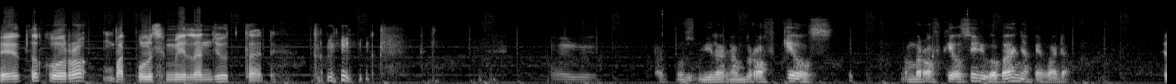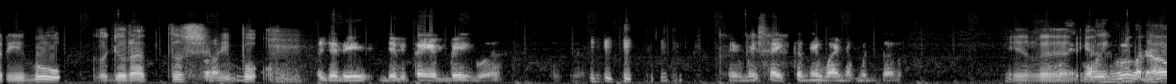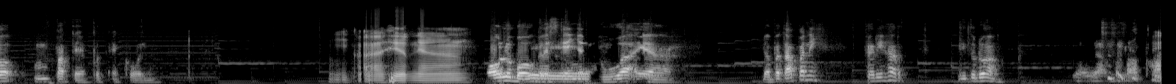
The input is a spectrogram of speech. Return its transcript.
Itu Kuro 49 juta deh. Aduh. 49 number of kills. Number of killsnya juga banyak ya pada. Seribu tujuh ratus ribu. Jadi jadi TB gue. TB secondnya banyak bener. Gila. Ya. Echoing lu padahal 4 ya put echoing. Akhirnya Oh lu bawa. Glass Canyon 2 ya. Dapat apa nih? Very hard. Gitu doang. Gak apa-apa.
